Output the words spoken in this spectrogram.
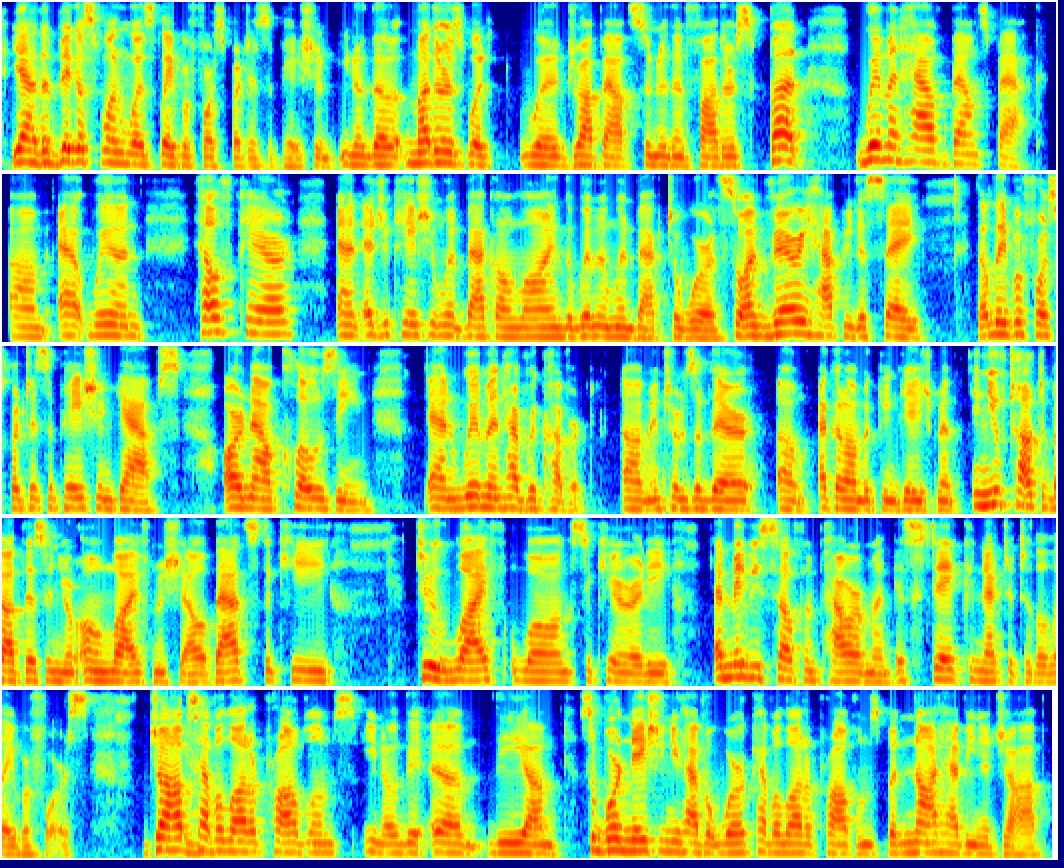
Yeah, the biggest one was labor force participation. You know, the mothers would would drop out sooner than fathers, but women have bounced back. Um, at when healthcare and education went back online, the women went back to work. So I'm very happy to say that labor force participation gaps are now closing and women have recovered um, in terms of their um, economic engagement. And you've talked about this in your own life, Michelle. That's the key to lifelong security and maybe self empowerment is stay connected to the labor force jobs have a lot of problems you know the um, the um, subordination you have at work have a lot of problems but not having a job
